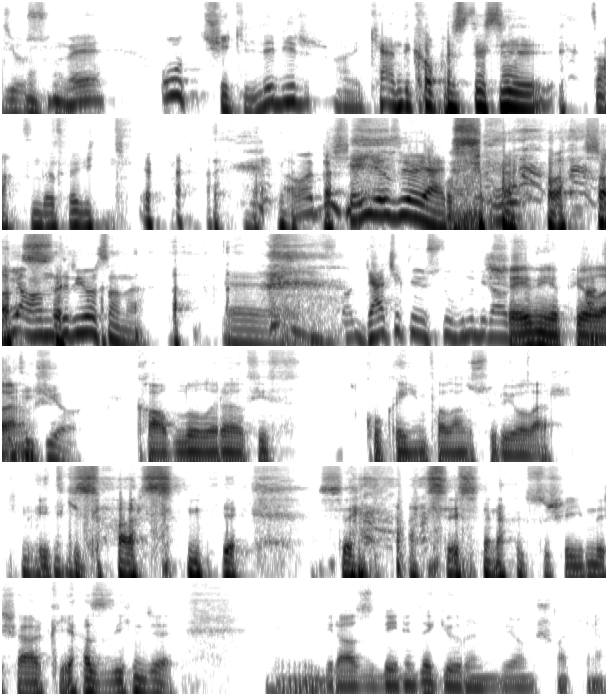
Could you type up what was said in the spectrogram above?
diyorsun ve o şekilde bir hani kendi kapasitesi tahtında tabii ki. Ama bir şey yazıyor yani. O şeyi andırıyor sana. Ee, gerçekten üslubunu biraz şey mi yapıyorlar? Kablolara hafif kokain falan sürüyorlar. Etkisi artsın diye. Sezen Aksu şeyinde şarkı yaz deyince biraz beni de görün diyormuş makine.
